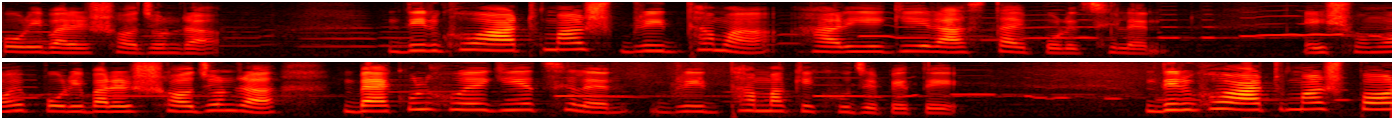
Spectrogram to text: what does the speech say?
পরিবারের স্বজনরা। দীর্ঘ আট মাস বৃদ্ধা মা হারিয়ে গিয়ে রাস্তায় পড়েছিলেন। এই সময় পরিবারের স্বজনরা ব্যাকুল হয়ে গিয়েছিলেন বৃদ্ধা মাকে খুঁজে পেতে। দীর্ঘ আট মাস পর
